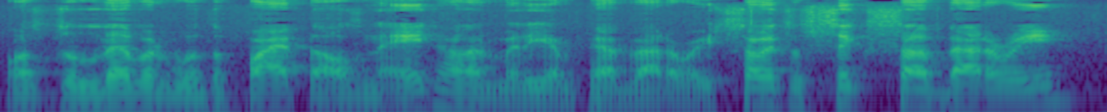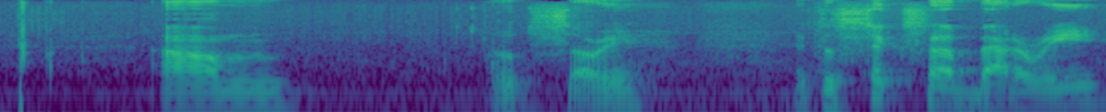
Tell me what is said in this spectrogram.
was delivered with a 5800 milliampere battery. So it's a 6 cell battery. Um, oops, sorry. It's a 6 cell battery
